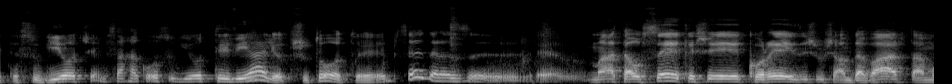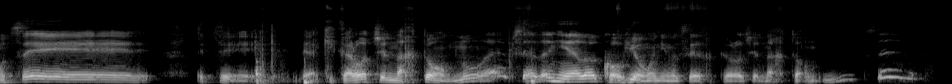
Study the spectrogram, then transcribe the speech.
את הסוגיות שהן סך הכל סוגיות טריוויאליות, פשוטות, אה, בסדר, אז אה, מה אתה עושה כשקורה איזשהו שם דבר שאתה מוצא את אה, הכיכרות של נחתום, נו בסדר, אני לא כל יום אני מוצא כיכרות של נחתום, בסדר.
